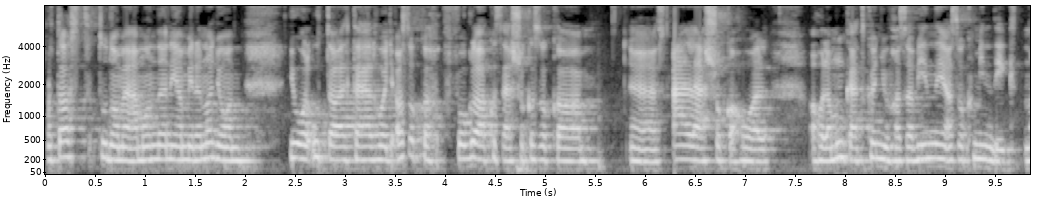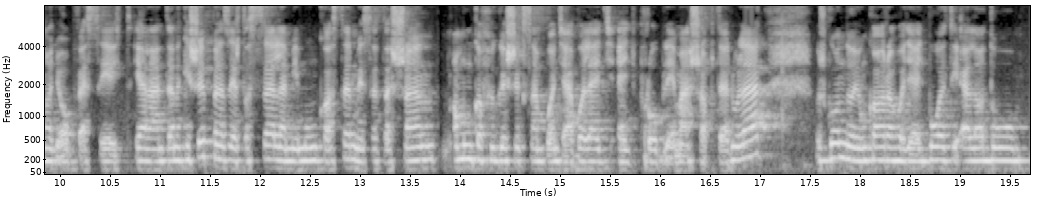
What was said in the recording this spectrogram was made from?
ott azt tudom elmondani, amire nagyon jól utaltál, hogy azok a foglalkozások, azok a az állások, ahol, ahol a munkát könnyű hazavinni, azok mindig nagyobb veszélyt jelentenek, és éppen ezért a szellemi munka az természetesen a munkafüggőség szempontjából egy, egy problémásabb terület. Most gondoljunk arra, hogy egy bolti eladó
